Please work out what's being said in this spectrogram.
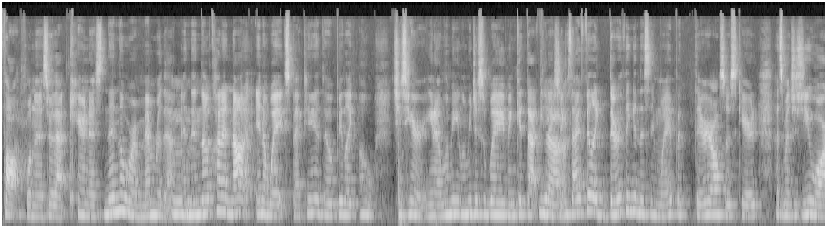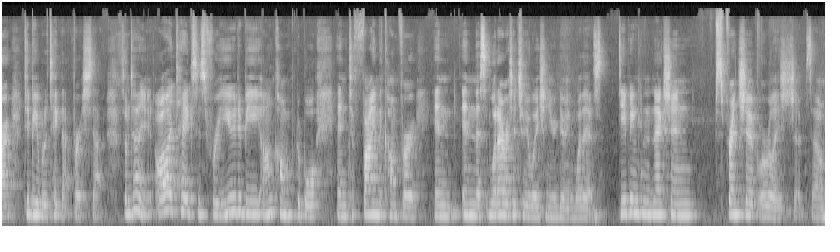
thoughtfulness or that careness, and then they'll remember that, and then mm-hmm. they'll kind of not in a way expecting it. They'll be like, oh, she's here. You know, let me let me just wave and get that connection Yeah. because I feel like they're thinking the same way, but they're also scared as much as you are to be able to take that first step. So I'm telling you, all it takes is for you to be uncomfortable and to find the comfort in in this whatever situation you're doing, whether it's deepening connection, friendship, or relationship. So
